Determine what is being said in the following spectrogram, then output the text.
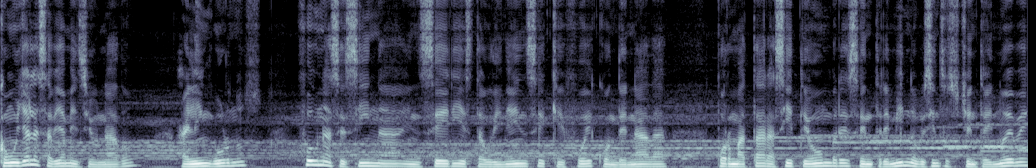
Como ya les había mencionado, Aileen Wuornos fue una asesina en serie estadounidense que fue condenada por matar a siete hombres entre 1989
